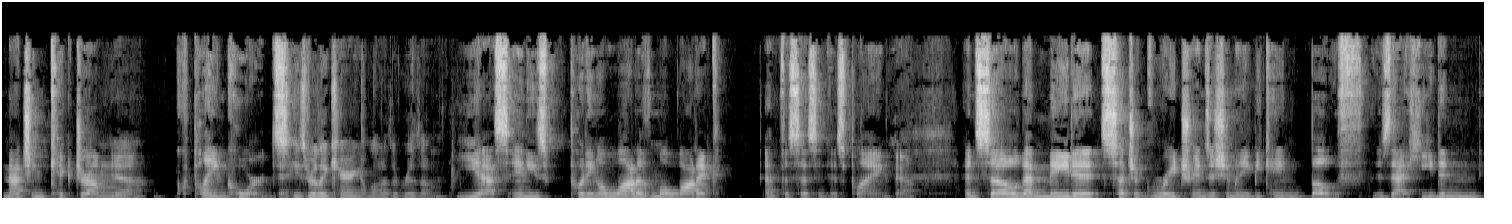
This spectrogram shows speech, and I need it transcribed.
matching kick drum Yeah. playing chords. Yeah, he's really carrying a lot of the rhythm. Yes, and he's putting a lot of melodic emphasis in his playing. Yeah. And so that made it such a great transition when he became both. Is that he didn't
